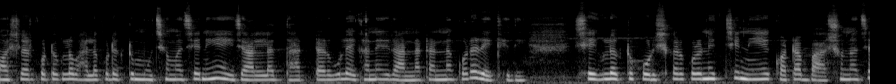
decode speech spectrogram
মশলার কোটোগুলো ভালো করে একটু মুছে মুছে নিয়ে এই জানলার ধারটারগুলো এখানে রান্না টান্না করে রেখে দিই। সেগুলো একটু পরিষ্কার করে নিচ্ছি, নিয়ে কটা বাসন আছে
